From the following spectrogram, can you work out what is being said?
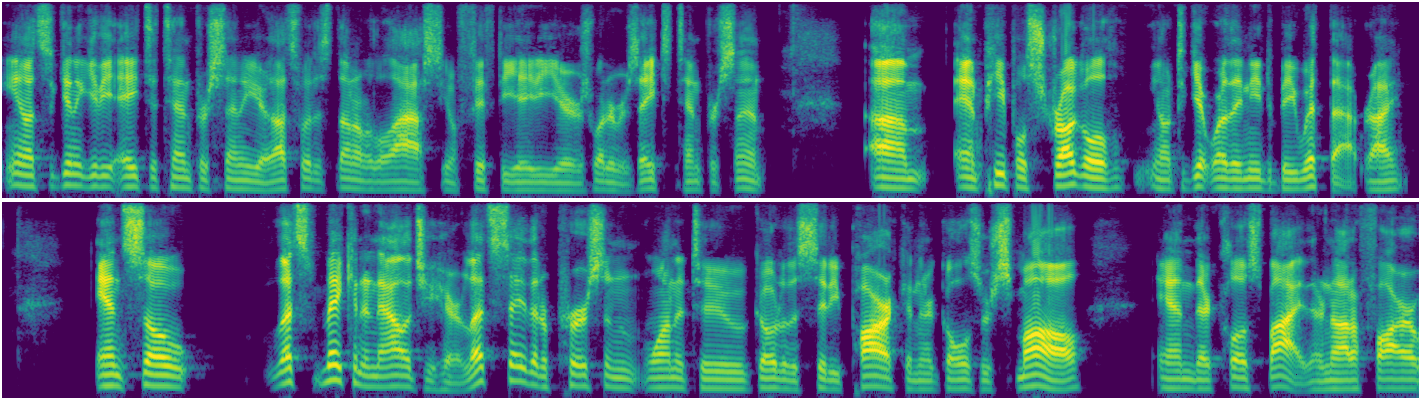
you know, it's going to give you eight to ten percent a year. That's what it's done over the last, you know, 50, 80 years, whatever is, eight to ten percent. Um, and people struggle, you know, to get where they need to be with that, right? And so let's make an analogy here. Let's say that a person wanted to go to the city park and their goals are small and they're close by. They're not a far,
